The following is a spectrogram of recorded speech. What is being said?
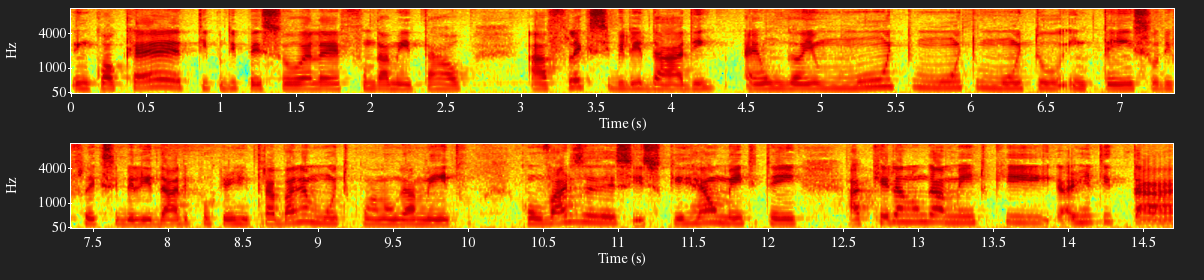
em qualquer tipo de pessoa ela é fundamental. A flexibilidade é um ganho muito, muito, muito intenso de flexibilidade, porque a gente trabalha muito com alongamento, com vários exercícios que realmente tem aquele alongamento que a gente está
